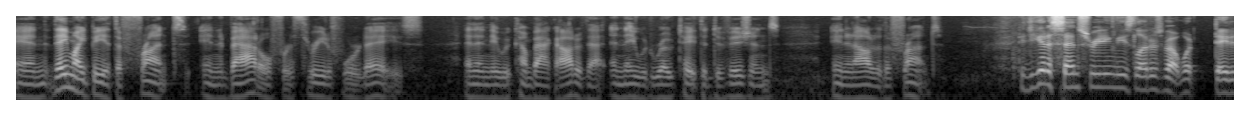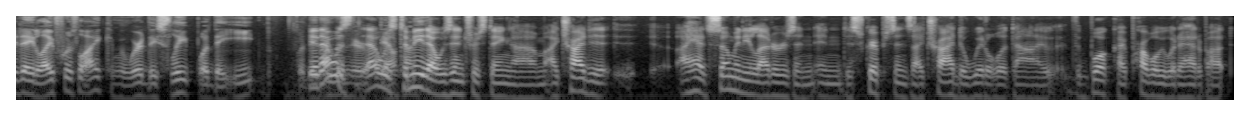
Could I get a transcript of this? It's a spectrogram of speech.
And they might be at the front in battle for three to four days. And then they would come back out of that and they would rotate the divisions in and out of the front. Did you get a sense reading these letters about what day to day life was like? I mean, where'd they sleep? What'd they eat? What'd yeah, that was that was to me that was interesting. Um, I tried to. I had so many letters and, and descriptions. I tried to whittle it down. I, the book I probably would have had about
